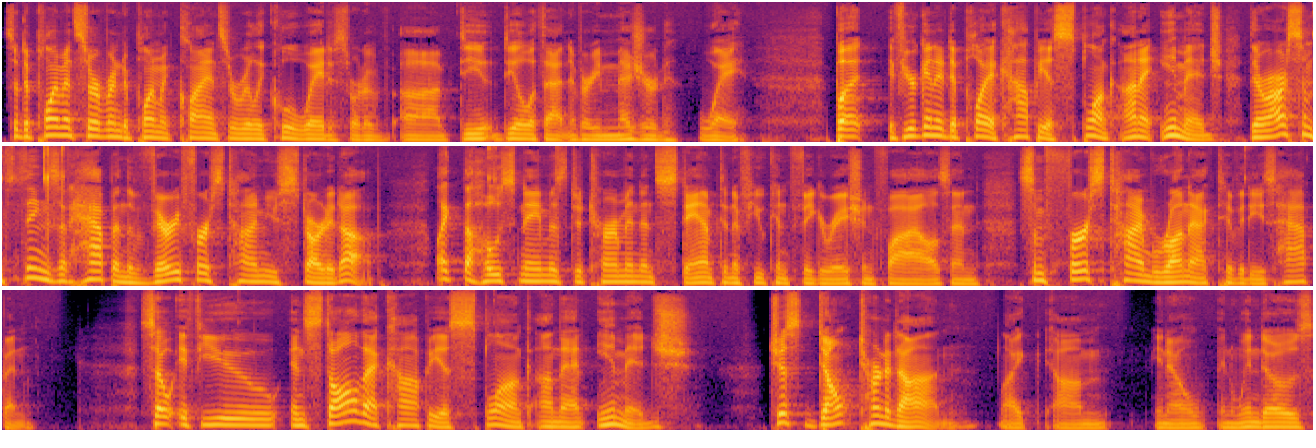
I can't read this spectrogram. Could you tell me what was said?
So deployment server and deployment clients are a really cool way to sort of uh, de- deal with that in a very measured way. But if you're going to deploy a copy of Splunk on an image, there are some things that happen the very first time you start it up. Like the host name is determined and stamped in a few configuration files, and some first time run activities happen. So if you install that copy of Splunk on that image, just don't turn it on. Like, um, you know, in Windows,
